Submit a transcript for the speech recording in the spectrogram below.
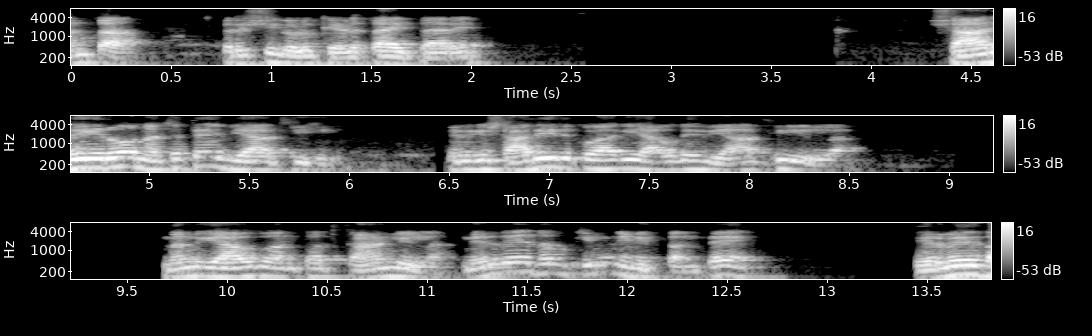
ಅಂತ ಋಷಿಗಳು ಕೇಳ್ತಾ ಇದ್ದಾರೆ. ಶಾರೀರೋ ನಚತೆ ವ್ಯಾಧಿ ನಿನಗೆ ಶಾರೀರಿಕವಾಗಿ ಯಾವುದೇ ವ್ಯಾಧಿ ಇಲ್ಲ. ನನಗೆ ಯಾವುದು ಅಂತದ್ ಕಾಣಲಿಲ್ಲ. ನಿರ್ವೇದಂ ಕಿಂ ನಿಮಿತ್ತಂತೆ. ನಿರ್ವೇದ,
